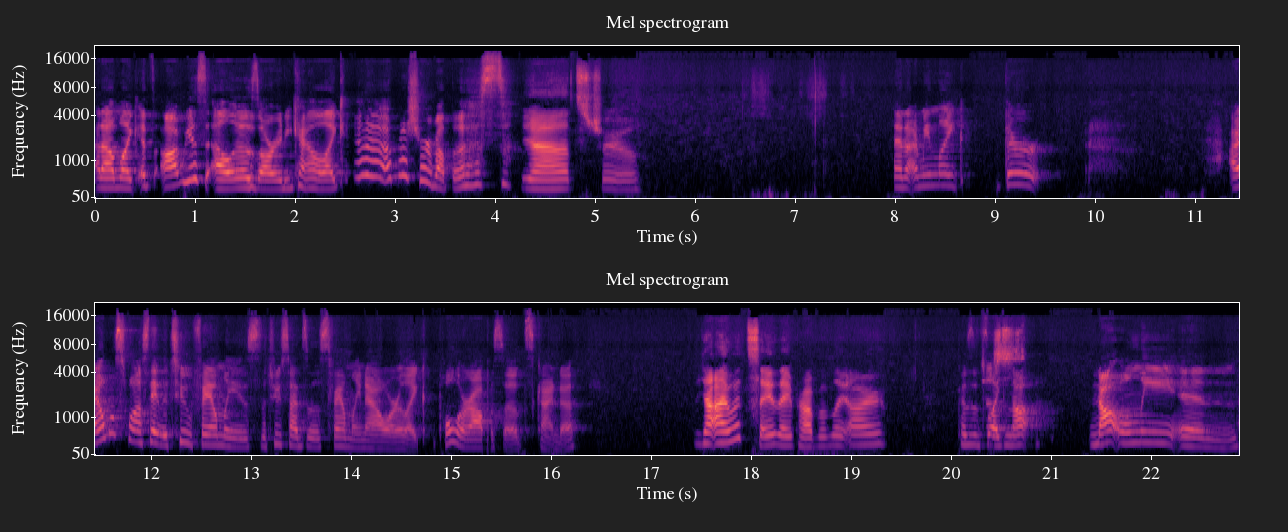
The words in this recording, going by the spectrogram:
And I'm like, it's obvious Ella is already kind of like, eh, I'm not sure about this. Yeah, that's true. And I mean, like, they're. I almost want to say the two families, the two sides of this family now are like polar opposites, kind of. Yeah, I would say they probably are. Because it's like not not only in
